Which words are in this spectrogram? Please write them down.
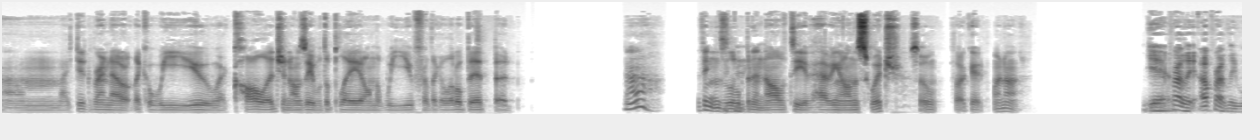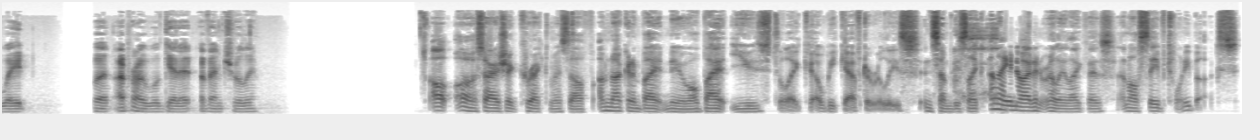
um, I did rent out like a Wii U at college, and I was able to play it on the Wii U for like a little bit. But uh, I think there's a little Mhm. bit of novelty of having it on the Switch. So fuck it, why not? Yeah, Yeah. probably. I'll probably wait, but I probably will get it eventually. I'll, oh, sorry, I should correct myself. I'm not gonna buy it new. I'll buy it used like a week after release, and somebody's like, "Oh, you know, I didn't really like this," and I'll save twenty bucks.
